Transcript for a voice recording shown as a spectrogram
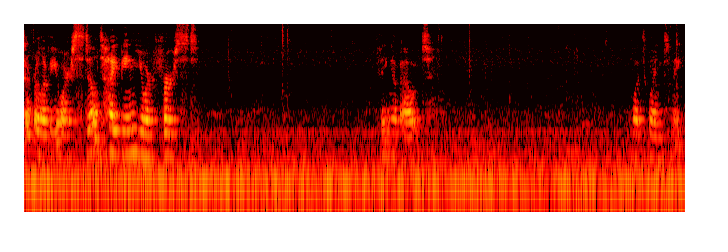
Several of you are still typing your first thing about what's going to make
